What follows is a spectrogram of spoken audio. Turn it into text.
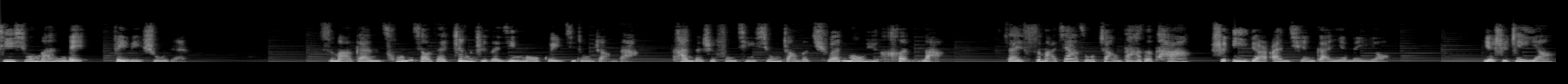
七兄满伟废为庶人。司马干从小在政治的阴谋诡计中长大，看的是父亲兄长的权谋与狠辣。在司马家族长大的他。是一点安全感也没有，也是这样，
